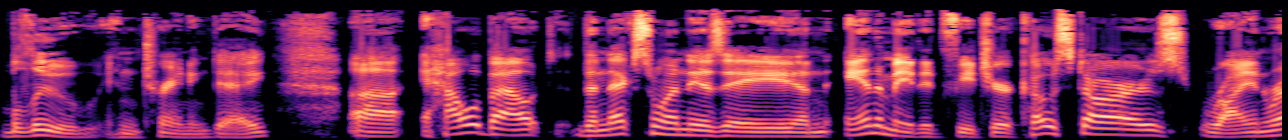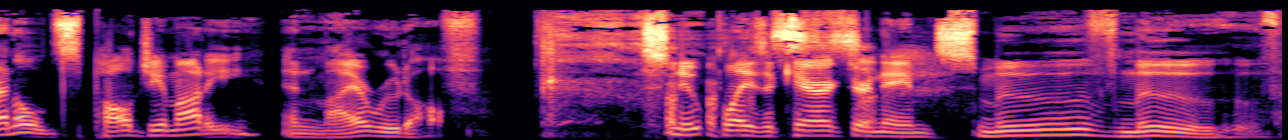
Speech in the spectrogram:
Blue in Training Day. Uh, how about the next one is a an animated feature. Co-stars Ryan Reynolds, Paul Giamatti, and Maya Rudolph. Snoop plays a character So- named Smooth Move.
